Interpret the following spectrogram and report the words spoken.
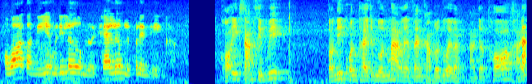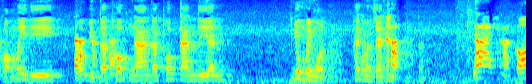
เพราะว่าตอนนี้ยังไม่ได้เริ่มเลยแค่เริ่มเลยเฟรนเองค่ะ ขออีกสามสิบวิตอนนี้คนไทยจำนวนมากเลยแฟนคลับเราด้วยแบบ อาจจะท้อขายของไม่ดีค่ะโควิดกระทบงานกระทบการเรียน ยุ่งไปหมด ให้กำลังใจเขาหน่อยครับ ได้ค่ะก็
